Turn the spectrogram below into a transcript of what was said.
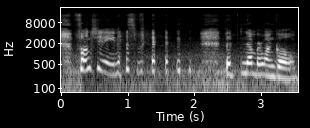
Functioning has been the number one goal.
